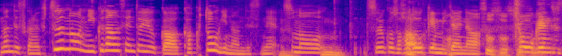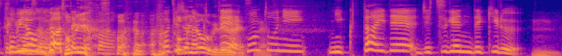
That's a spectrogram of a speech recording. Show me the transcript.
なんですかね普通の肉弾戦というか格闘技なんですね、うん。その、うん。それこそ波動拳みたいなそうそうそう超現実的飛び道具があったりとかわけじゃなくてね。本当に肉体で実現できるうん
